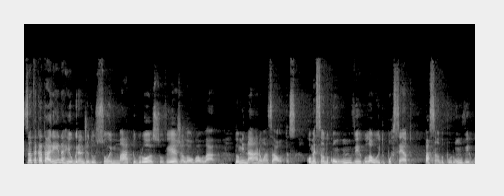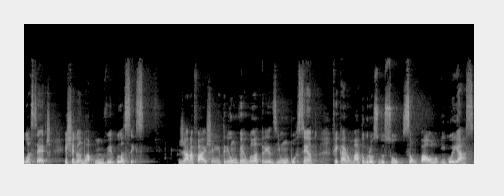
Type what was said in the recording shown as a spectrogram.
Santa Catarina, Rio Grande do Sul e Mato Grosso, veja logo ao lado, dominaram as altas, começando com 1,8%, passando por 1,7% e chegando a 1,6%. Já na faixa entre 1,13% e 1% ficaram Mato Grosso do Sul, São Paulo e Goiás.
